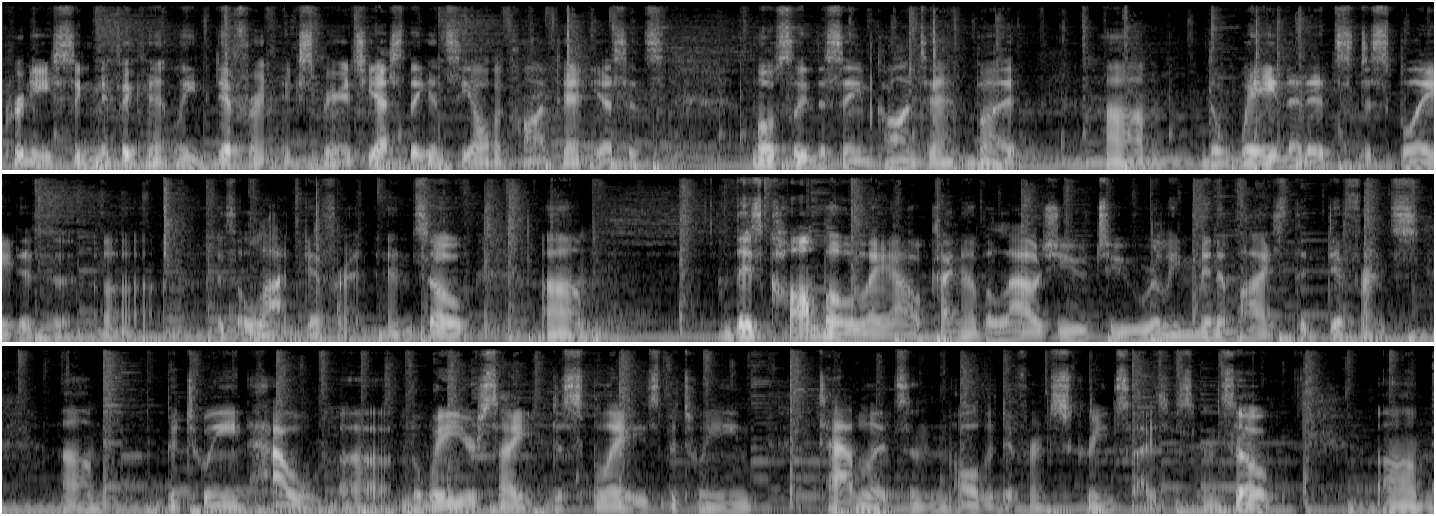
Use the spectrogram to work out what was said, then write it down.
pretty significantly different experience. Yes, they can see all the content. Yes, it's mostly the same content, but um, the way that it's displayed is uh, is a lot different. And so um, this combo layout kind of allows you to really minimize the difference um, between how uh, the way your site displays between tablets and all the different screen sizes. And so, um,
